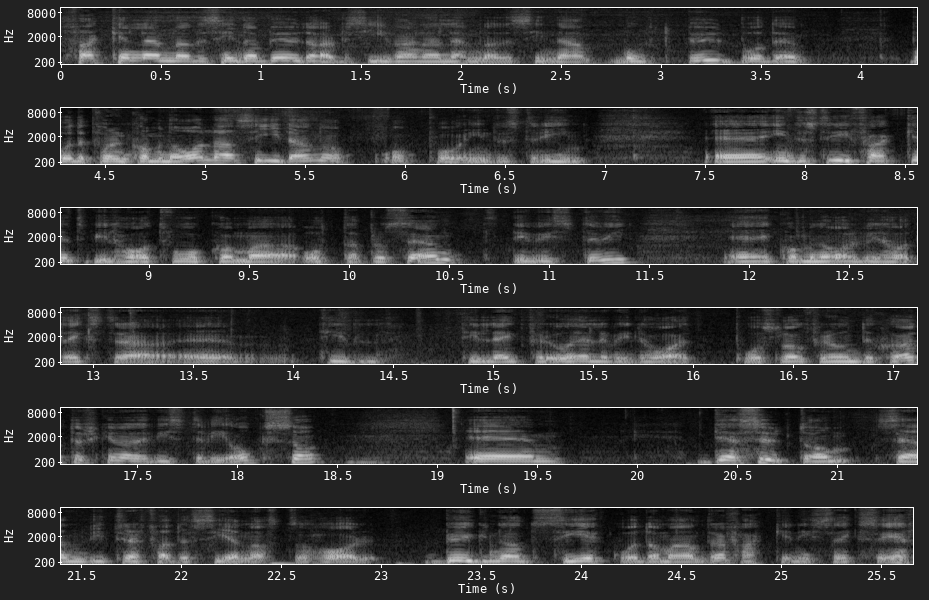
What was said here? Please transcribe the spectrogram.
facken lämnade sina bud, arbetsgivarna lämnade sina motbud både, både på den kommunala sidan och, och på industrin. Eh, industrifacket vill ha 2,8 procent, det visste vi. Eh, Kommunal vill ha ett extra eh, till, tillägg för, eller vill ha ett påslag för undersköterskorna, det visste vi också. Eh, dessutom sen vi träffades senast så har Byggnad, Seko och de andra facken i 6F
